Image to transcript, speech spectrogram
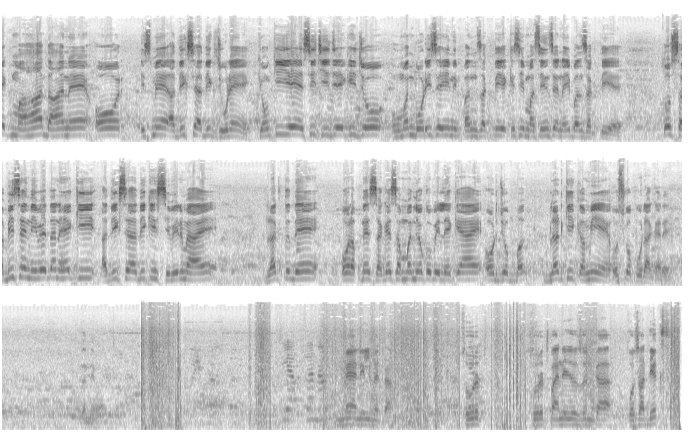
एक महादान है और इसमें अधिक से अधिक जुड़ें क्योंकि ये ऐसी चीज़ है कि जो ह्यूमन बॉडी से ही नहीं बन सकती है किसी मशीन से नहीं बन सकती है। तो सभी से निवेदन है कि अधिक से अधिक इस शिविर में आए रक्त दें और अपने सगे संबंधियों को भी लेके आएँ और जो ब्लड की कमी है उसको पूरा करें। धन्यवाद। जी आपका नाम? मैं अनिल मेहता। सूरत सूरत फाइनेंस एसोसिएशन का कोषाध्यक्ष। मैं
